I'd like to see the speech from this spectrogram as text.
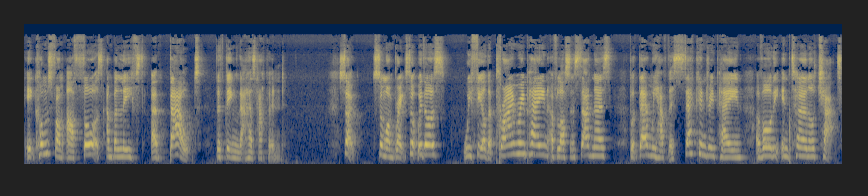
It comes from our thoughts and beliefs about the thing that has happened. So, someone breaks up with us, we feel the primary pain of loss and sadness, but then we have the secondary pain of all the internal chat.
